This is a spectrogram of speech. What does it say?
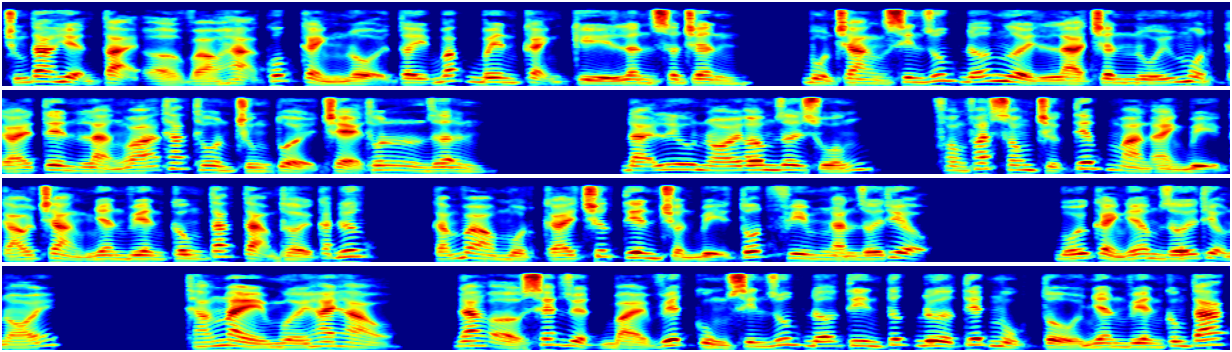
chúng ta hiện tại ở vào hạ quốc cảnh nội Tây Bắc bên cạnh kỳ lân sơn chân, bổn chàng xin giúp đỡ người là chân núi một cái tên là ngõa thác thôn trung tuổi trẻ thôn dân. Đại lưu nói âm rơi xuống, phòng phát sóng trực tiếp màn ảnh bị cáo chàng nhân viên công tác tạm thời cắt đứt, cắm vào một cái trước tiên chuẩn bị tốt phim ngắn giới thiệu. Bối cảnh em giới thiệu nói, tháng này 12 hảo, đang ở xét duyệt bài viết cùng xin giúp đỡ tin tức đưa tiết mục tổ nhân viên công tác,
